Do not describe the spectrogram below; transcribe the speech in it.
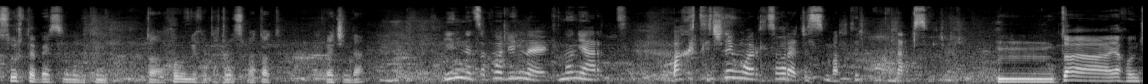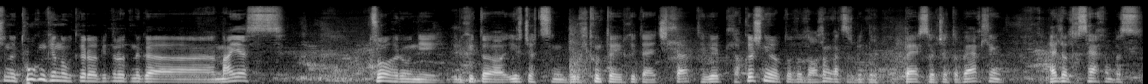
сууртай байсан юм гэдэг нь одоо хувийнхээ дотор бас бодоод байж энэ да. Энэ зохиол энэ киноны ард багт хичнээн хүн оролцоогоор ажилласан бол тэр талаар бас хэлж байна. Мм за яг энэ чинь түүхэн кино гэдгээр бид нар нэг 80-аас 120 хүний ерөөхдөө ирж очсон бүрэлдэхүүнтэй ерөөхдөө ажиллаа. Тэгээд локейшны хувьд бол олон газар бид нар байр суурьж одоо байгалийн аль болох сайхан бас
